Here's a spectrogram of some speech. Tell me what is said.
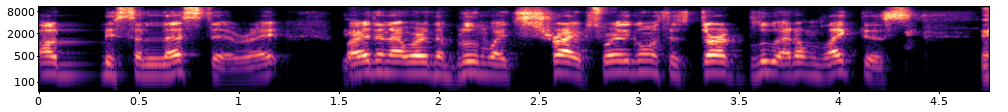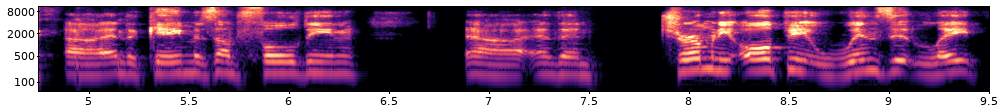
Albiceleste, right? Why are they not wearing the blue and white stripes? Why are they going with this dark blue? I don't like this. Uh, and the game is unfolding, uh, and then Germany ultimately wins it late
